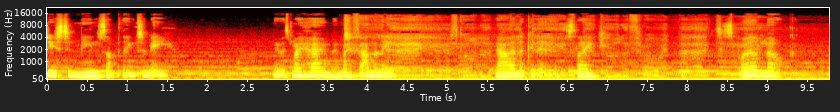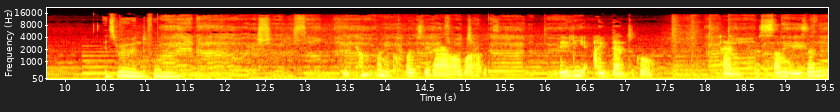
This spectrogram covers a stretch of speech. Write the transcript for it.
used to mean something to me. It was my home and my family. But now I look at it and it's like spoiled milk. It's ruined for me. We come from closely parallel worlds, nearly identical. And for some reason,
